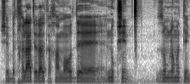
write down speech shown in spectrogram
שבהתחלה, את יודעת, ככה מאוד אה, נוקשים, זום לא מתאים.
